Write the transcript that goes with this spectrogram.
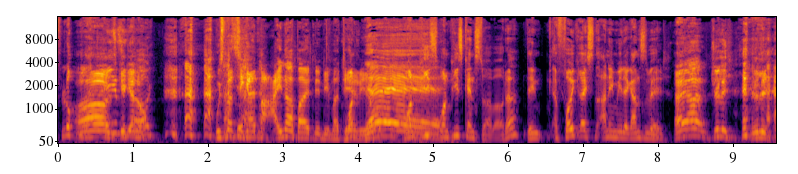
Flo, Ah, das geht ja noch. Muss man sich halt mal einarbeiten in die One, Materie. Ja, ja, ja, One, Piece. One Piece kennst du aber, oder? Den erfolgreichsten Anime der ganzen Welt. ja, ja, natürlich. natürlich.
